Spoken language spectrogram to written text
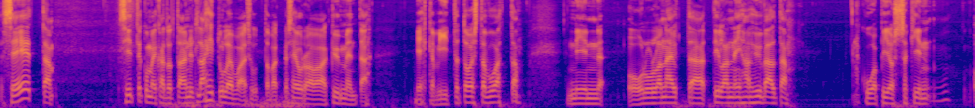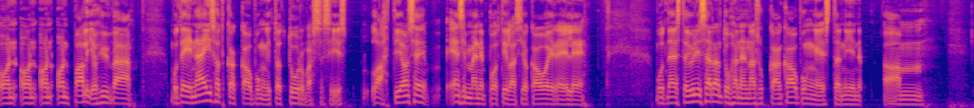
Se, että sitten kun me katsotaan nyt lähitulevaisuutta, vaikka seuraavaa kymmentä, ehkä 15 vuotta, niin Oululla näyttää tilanne ihan hyvältä – Kuopiossakin on, on, on, on paljon hyvää, mutta ei nämä isotkaan kaupungit ole turvassa. Siis Lahti on se ensimmäinen potilas, joka oireilee. Mutta näistä yli 100 000 asukkaan kaupungeista, niin um,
